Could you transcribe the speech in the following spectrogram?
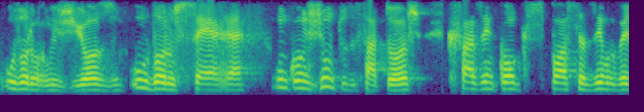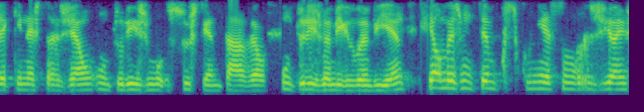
o Douro Religioso, o Douro Serra, um conjunto de fatores que fazem com que se possa desenvolver aqui nesta região um turismo sustentável, um turismo amigo do ambiente e ao mesmo tempo que se conheçam regiões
